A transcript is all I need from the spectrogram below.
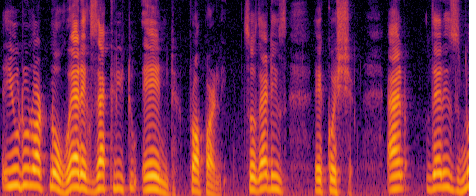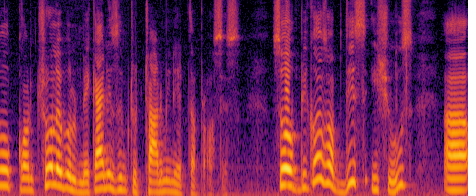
you do not know where exactly to end properly. So, that is a question and there is no controllable mechanism to terminate the process. So, because of these issues uh,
